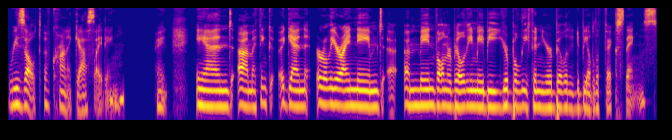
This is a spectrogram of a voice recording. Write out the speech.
result of chronic gaslighting. Right. And um, I think, again, earlier I named a, a main vulnerability, maybe your belief in your ability to be able to fix things.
